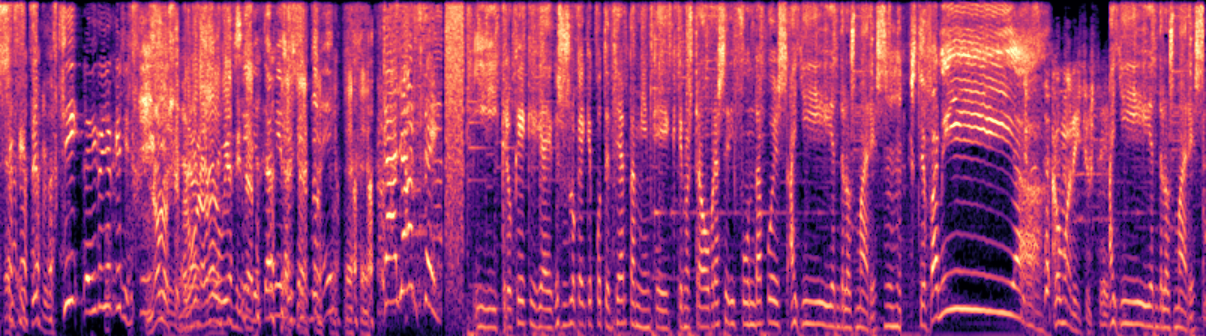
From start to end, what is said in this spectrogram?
Sí cité, pero Sí, le digo yo que sí. no lo sé, pero bueno, ahora lo voy a citar. ¡Callarse! Y creo que, que- eso es lo que hay que potenciar también, que, que nuestra obra se difunda pues allí en de los mares. ¡Estefanía! ¿Cómo ha dicho usted? Allí en de los mares.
